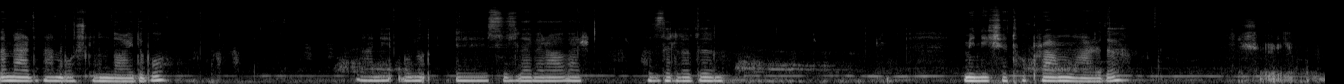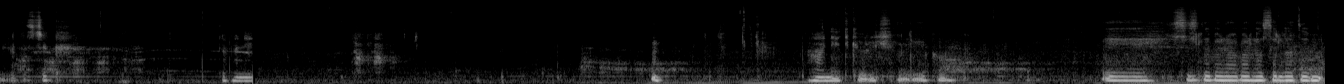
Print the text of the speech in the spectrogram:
Da merdiven boşluğundaydı bu. Yani bunu e, sizle beraber hazırladığım menekşe toprağım vardı. Şöyle yapalım birazcık. Daha net. Hı. Daha net görün şöyle yapalım. Ee, sizle beraber hazırladığım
